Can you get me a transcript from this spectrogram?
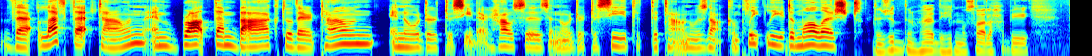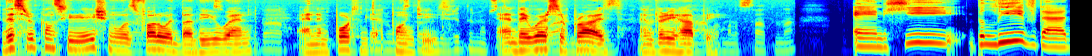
that left that town and brought them back to their town in order to see their houses, in order to see that the town was not completely demolished. This reconciliation was followed by the UN and important appointees, and they were surprised and very happy. And he believed that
